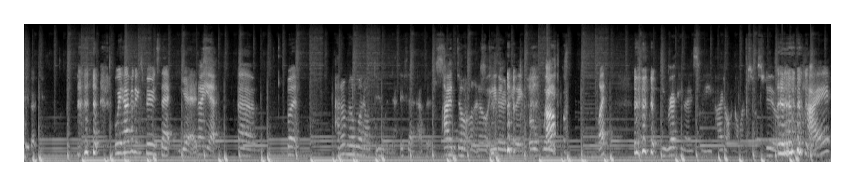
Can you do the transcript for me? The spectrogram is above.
hey, that, we haven't experienced that yet. not yet. Um, but I don't know what I'll do when that, if that happens. I don't know either. Do they? Oh wait, what? You recognize me? I don't know what I'm supposed to do. Hi.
